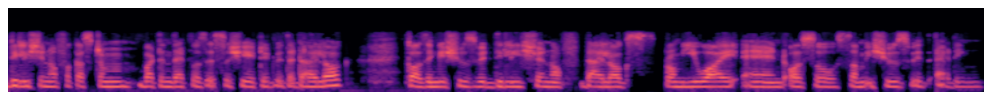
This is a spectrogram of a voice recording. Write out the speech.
deletion of a custom button that was associated with a dialog, causing issues with deletion of dialogues from UI and also some issues with adding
